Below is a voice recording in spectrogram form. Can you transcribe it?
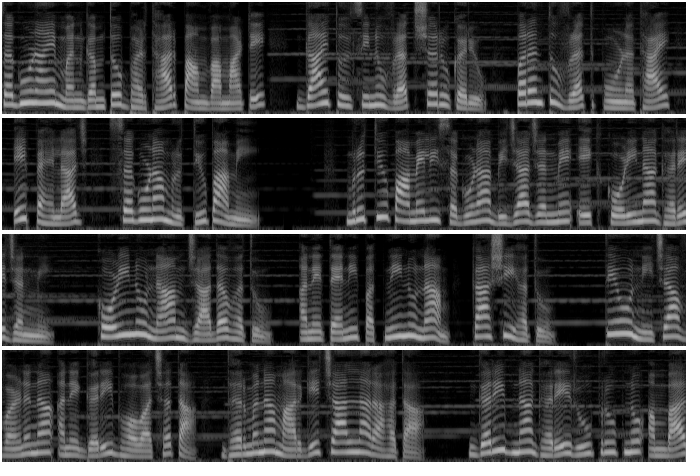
સગુણાએ મનગમતો ભરથાર પામવા માટે ગાય તુલસીનું વ્રત શરૂ કર્યું, પરંતુ વ્રત પૂર્ણ થાય એ પહેલા જ સગુણા મૃત્યુ પામી. મૃત્યુ પામેલી સગુણા બીજા જન્મે એક કોળીના ઘરે જન્મી. કોળીનું નામ જાદવ હતું અને તેની પત્નીનું નામ કાશી હતું. તેઓ નીચા વર્ણના અને ગરીબ હોવા છતાં ધર્મના માર્ગે ચાલનારા હતા. ગરીબના ઘરે રૂપરૂપનો અંબાર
